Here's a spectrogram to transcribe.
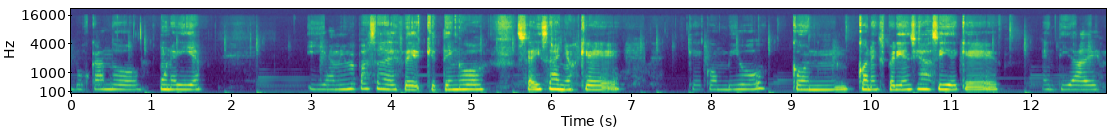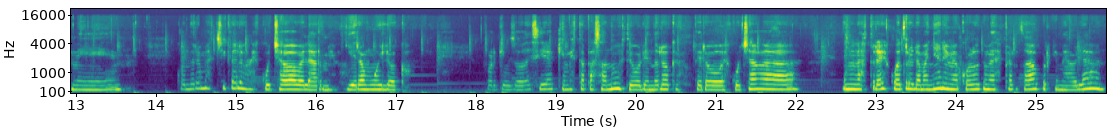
buscando una guía. Y a mí me pasa desde que tengo seis años que, que convivo con, con experiencias así de que entidades me... Cuando era más chica los escuchaba hablarme y era muy loco. Porque yo decía, ¿qué me está pasando? Me estoy volviendo loca. Pero escuchaba, eran las 3, 4 de la mañana y me acuerdo que me despertaba porque me hablaban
